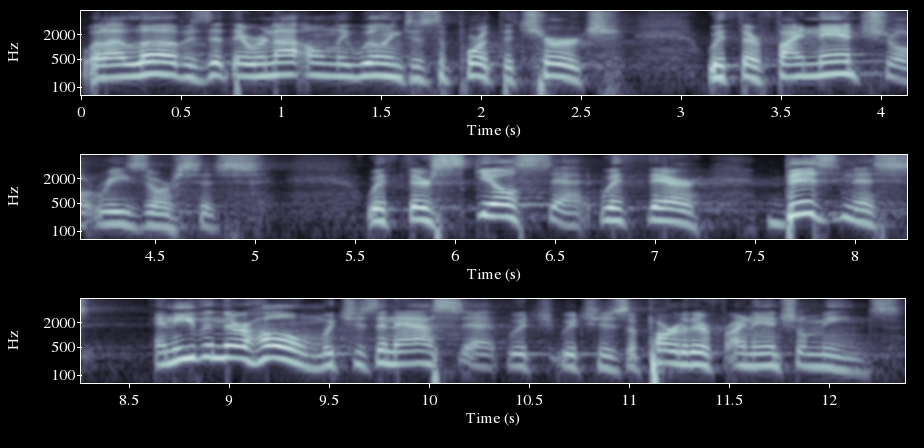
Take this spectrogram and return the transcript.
what I love is that they were not only willing to support the church with their financial resources, with their skill set, with their business, and even their home, which is an asset, which, which is a part of their financial means.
